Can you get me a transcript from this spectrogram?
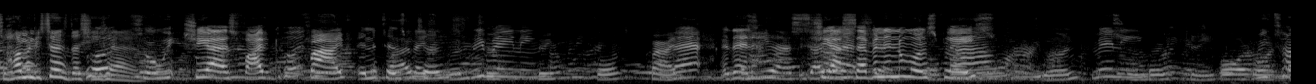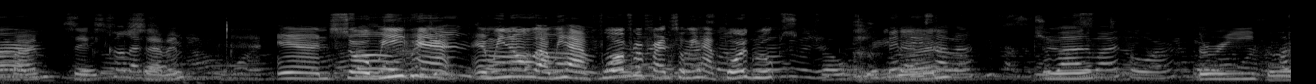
So how many tens does she have? So we, she has five, five in the tens place. One, remaining. Three, four, five. And then she has seven in the ones place. One, two, three, four, five, six, seven. And so we can't. and we know that we have four of her friends, so we have four groups. One, two, three, four.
